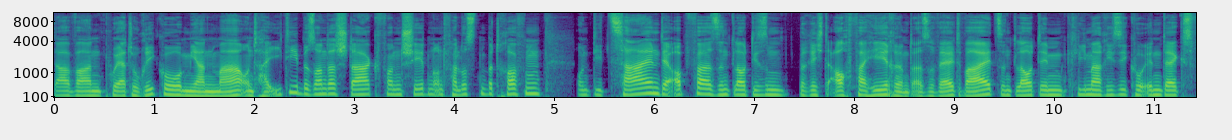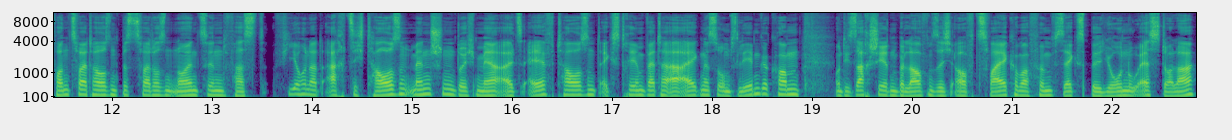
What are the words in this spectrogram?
Da waren Puerto Rico, Myanmar und Haiti besonders stark von Schäden und Verlusten betroffen. Und die Zahlen der Opfer sind laut diesem Bericht auch verheerend. Also weltweit sind laut dem Klimarisikoindex von 2000 bis 2019 fast 480.000 Menschen durch mehr als 11.000 Extremwetterereignisse ums Leben gekommen. Und die Sachschäden belaufen sich auf 2,56 Billionen US-Dollar.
